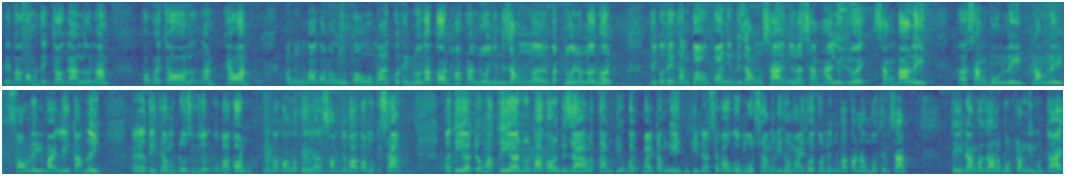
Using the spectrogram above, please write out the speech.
để bà con có thể cho gà lớn ăn hoặc là cho lợn ăn heo ăn. Còn nếu như bà con nào có nhu cầu mà có thể nuôi gà con hoặc là nuôi những cái dòng ờ, vật nuôi nó lớn hơn thì có thể tham khảo qua những cái dòng sàng như là sàng 2 ly rưỡi sàng 3 ly à, sàng 4 ly 5 ly 6 ly 7 ly 8 ly. Đấy, tùy theo mức độ sử dụng của bà con để bà con có thể uh, sắm cho bà con một cái sàng. Đấy, thì uh, trước mắt thì bà con cái giá mà 8 triệu 700 nghìn thì nó sẽ bao gồm một sàng đi theo máy thôi. Còn nếu như bà con nào mua thêm sàng thì đang có giá là 400 nghìn một cái.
